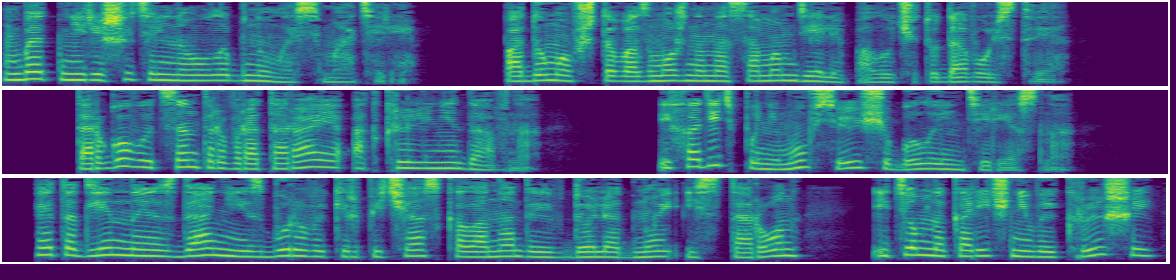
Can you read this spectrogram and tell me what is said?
Бет нерешительно улыбнулась матери, подумав, что, возможно, на самом деле получит удовольствие. Торговый центр Вратарая открыли недавно, и ходить по нему все еще было интересно. Это длинное здание из бурого кирпича с колоннадой вдоль одной из сторон и темно-коричневой крышей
